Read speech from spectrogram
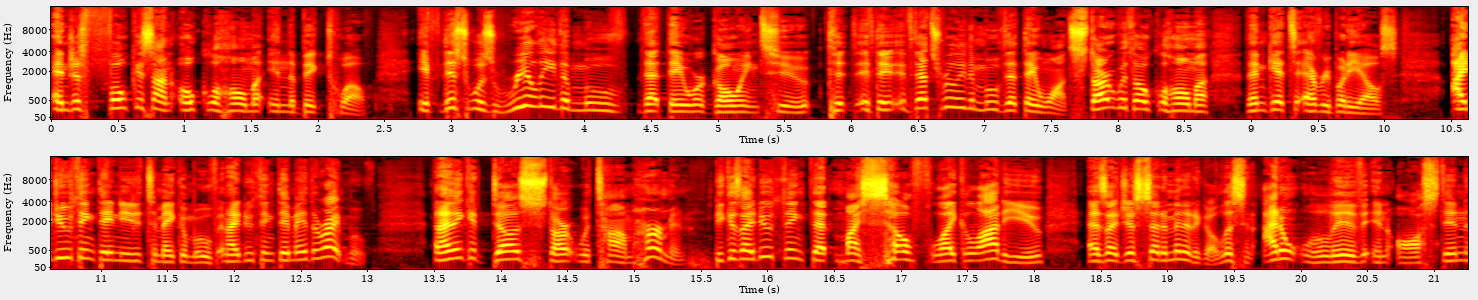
and just focus on Oklahoma in the Big 12. If this was really the move that they were going to, to if they if that's really the move that they want, start with Oklahoma, then get to everybody else. I do think they needed to make a move, and I do think they made the right move. And I think it does start with Tom Herman because I do think that myself, like a lot of you, as I just said a minute ago, listen, I don't live in Austin.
